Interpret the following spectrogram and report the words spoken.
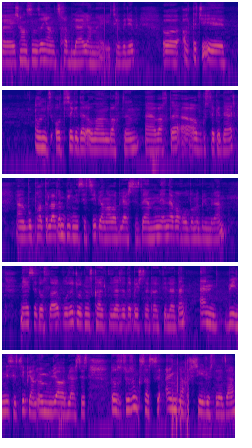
e, şansınıza yəni çıxa bilər, yəni çevirib. E, altdakı e, 13 30'a kadar olan vaxtın e, vaxta e, avqusta kadar yani bu paltarlardan birini seçip yani alabilirsiniz de yani ne, ne vaxt olduğunu bilmirəm. Neyse dostlar burada gördüğünüz karakterlerde de 5 tane karakterlerden en birini seçip yani ömürlüğü alabilirsiniz. Dostlar sözün kısası en yaxşı şeyi göstereceğim.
